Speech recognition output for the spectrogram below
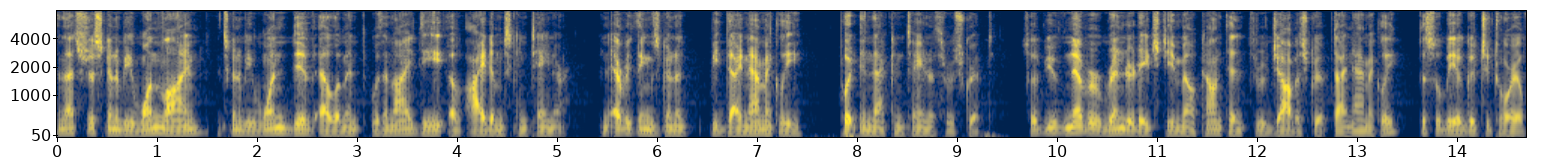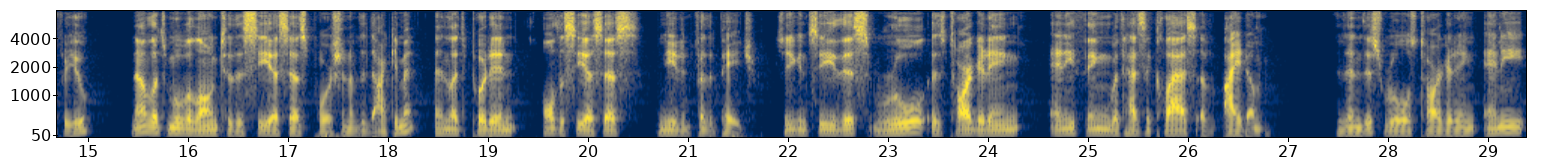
And that's just going to be one line. It's going to be one div element with an ID of items container. And everything's going to be dynamically put in that container through script. So if you've never rendered HTML content through JavaScript dynamically, this will be a good tutorial for you. Now let's move along to the CSS portion of the document and let's put in all the CSS needed for the page. So you can see this rule is targeting anything that has a class of item. And then this rule is targeting any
